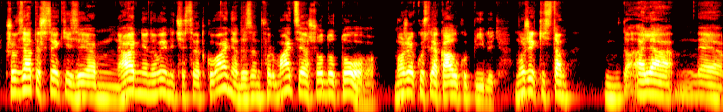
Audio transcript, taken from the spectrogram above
Якщо взяти ж це якісь ем, гарні новини чи святкування, дезінформація щодо того. Може якусь лякалку підуть, може якісь там аля е,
